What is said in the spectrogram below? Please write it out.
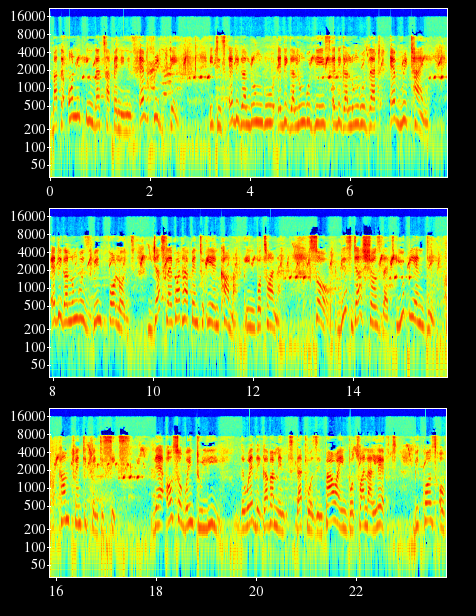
But the only thing that's happening is every day it is Edgar Lungu, Edgar Lungu this, Edgar Lungu that every time. Edgar Lungu is being followed, just like what happened to Ian Khama in Botswana. So this just shows that UPND, come 2026, they are also going to leave the way the government that was in power in Botswana left because of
